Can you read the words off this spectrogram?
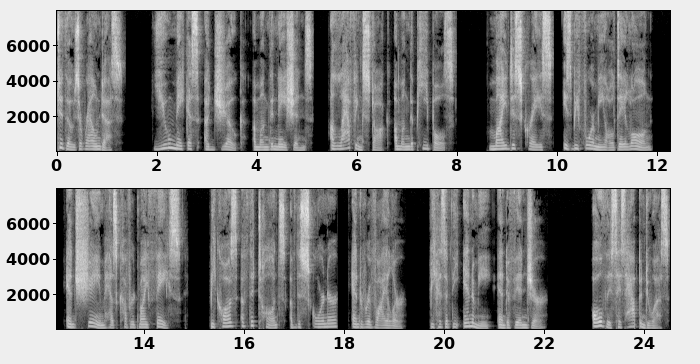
to those around us. You make us a joke among the nations, a laughing stock among the peoples. My disgrace is before me all day long, and shame has covered my face because of the taunts of the scorner and reviler, because of the enemy and avenger. All this has happened to us,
